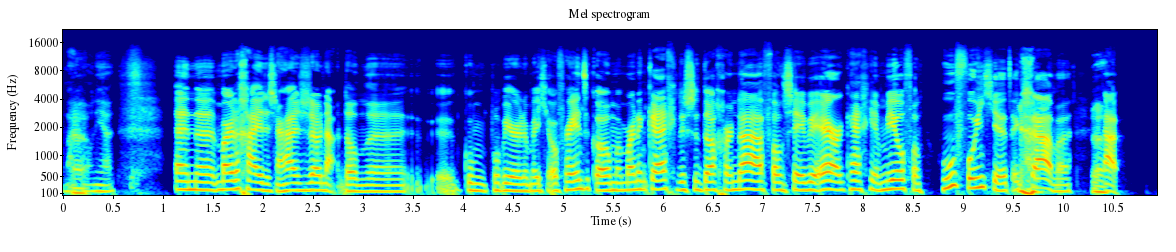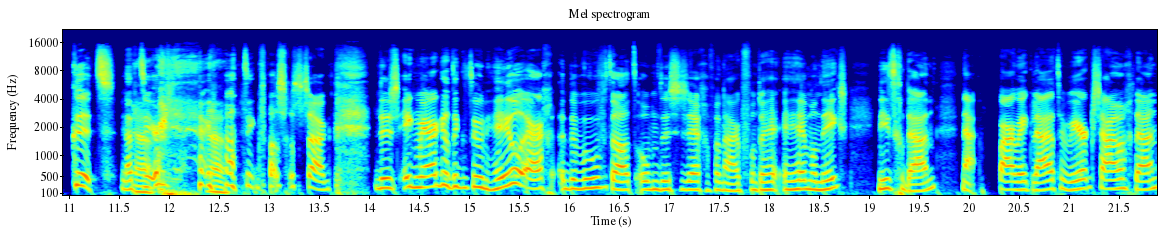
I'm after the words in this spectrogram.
maakt Ja. allemaal niet uit. En, eh, maar dan ga je dus naar huis en zo. Nou, dan eh, kom, probeer je er een beetje overheen te komen. Maar dan krijg je dus de dag erna van CBR... krijg je een mail van, hoe vond je het examen? Ja. Nou, kut, natuurlijk. Ja. Want ik was gezakt. Dus ik merk dat ik toen heel erg de behoefte had... om dus te zeggen van, nou, ik vond er he- helemaal niks. Niet gedaan. Nou, een paar weken later weer examen gedaan.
